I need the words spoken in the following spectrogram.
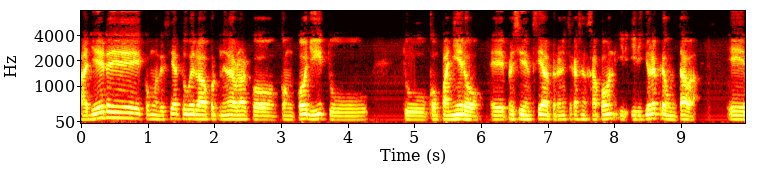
ayer, eh, como decía, tuve la oportunidad de hablar con, con Koji, tu, tu compañero eh, presidencial, pero en este caso en Japón, y, y yo le preguntaba, eh,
